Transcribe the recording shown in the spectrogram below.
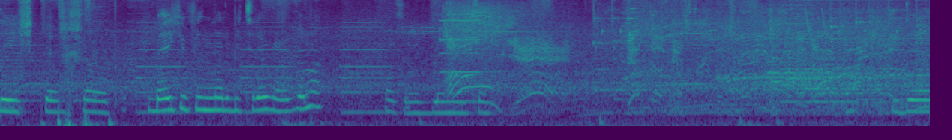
değişik yarışlar yapıyoruz. Belki filmleri bitiremeyiz ama nasıl deneyeceğim. Bir de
